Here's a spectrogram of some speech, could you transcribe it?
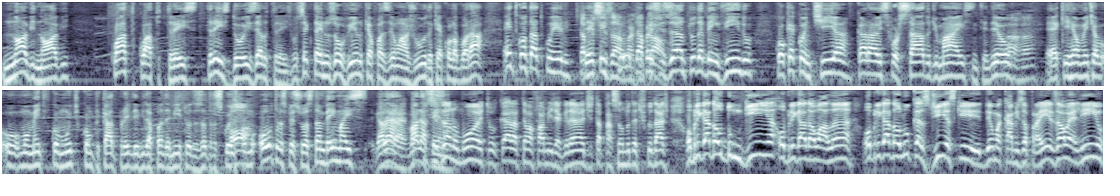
99 443 3203. Você que está aí nos ouvindo, quer fazer uma ajuda, quer colaborar, entre em contato com ele. Tá De repente, precisando, Marco Tá Claus. precisando, tudo é bem-vindo. Qualquer quantia, cara esforçado demais, entendeu? Aham. É que realmente o, o momento ficou muito complicado para ele devido à pandemia e todas as outras coisas, Ó. como outras pessoas também, mas, galera, É, vale tá a pena. precisando muito, o cara tem uma família grande, tá passando muita dificuldade. Obrigado ao Dunguinha, obrigado ao Alan, obrigado ao Lucas Dias que deu uma camisa pra eles, ao Elinho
